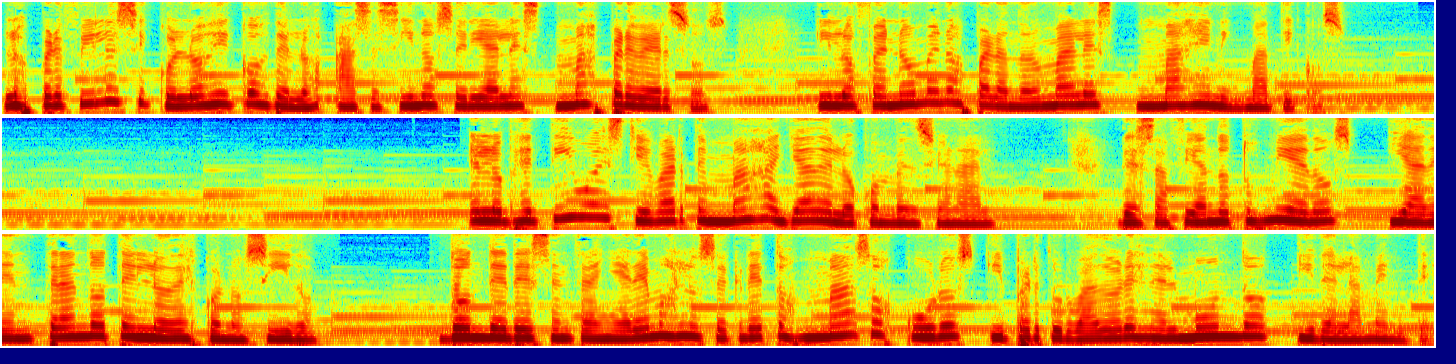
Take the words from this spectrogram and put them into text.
los perfiles psicológicos de los asesinos seriales más perversos y los fenómenos paranormales más enigmáticos. El objetivo es llevarte más allá de lo convencional, desafiando tus miedos y adentrándote en lo desconocido, donde desentrañaremos los secretos más oscuros y perturbadores del mundo y de la mente.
